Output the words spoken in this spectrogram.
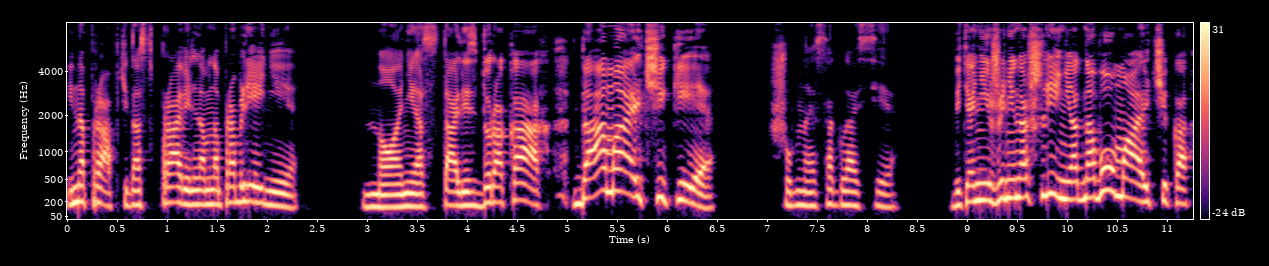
и направьте нас в правильном направлении. Но они остались в дураках. Да, мальчики? Шумное согласие. Ведь они же не нашли ни одного мальчика,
